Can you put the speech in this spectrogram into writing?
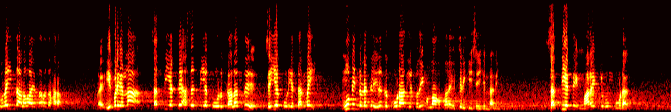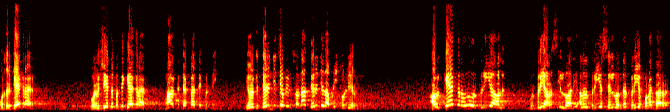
குறைந்த அளவா இருந்தாலும் அது ஹராம். இப்படியெல்லாம் சத்தியத்தை அசத்தியத்தோடு கலந்து செய்யக்கூடிய தன்மை மூமின்களிடத்தில் இருக்கக்கூடாது என்பதையும் அல்லாஹால எச்சரிக்கை செய்கின்றான். சத்தியத்தை மறைக்கவும் கூடாது. ஒருத்தர் கேட்கிறார் ஒரு விஷயத்தை பத்தி கேட்கிறார் மார்க்க சட்டத்தை பற்றி இவருக்கு தெரிஞ்சிச்சு அப்படின்னு சொன்னா தெரிஞ்சதை அப்படின்னு சொல்லிடணும். அவர் கேட்கிறவரு ஒரு பெரிய ஆளு. ஒரு பெரிய அரசியல்வாதி அல்லது பெரிய செல்வந்தர் பெரிய பணக்காரர்.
